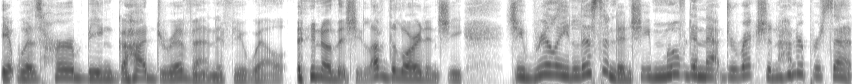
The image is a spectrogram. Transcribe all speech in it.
it was her being God driven, if you will. You know that she loved the Lord and she she really listened and she moved in that direction 100%.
